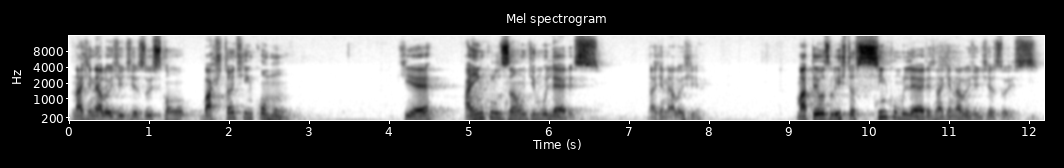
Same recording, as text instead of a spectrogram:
na genealogia de Jesus como bastante incomum, que é a inclusão de mulheres na genealogia. Mateus lista cinco mulheres na genealogia de Jesus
